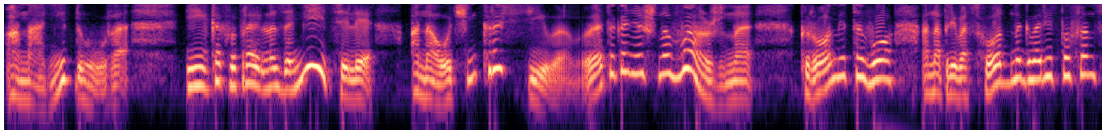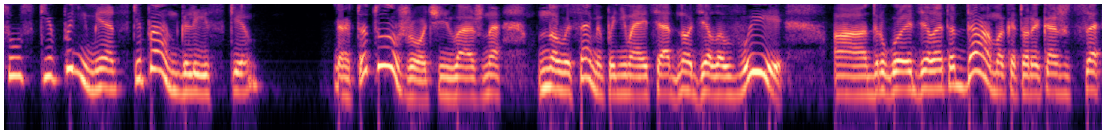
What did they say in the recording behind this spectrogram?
Она не дура. И, как вы правильно заметили, она очень красива. Это, конечно, важно. Кроме того, она превосходно говорит по-французски, по-немецки, по-английски. Это тоже очень важно. Но вы сами понимаете, одно дело вы, а другое дело эта дама, которая, кажется,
